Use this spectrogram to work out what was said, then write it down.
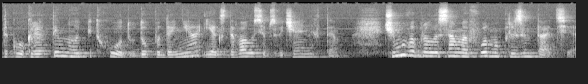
такого креативного підходу до подання, як здавалося б, звичайних тем. Чому вибрали саме форму презентація,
